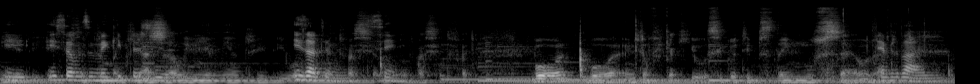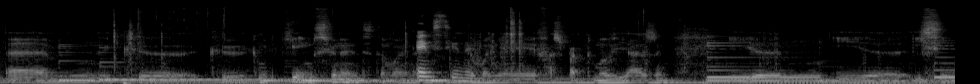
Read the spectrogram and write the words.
E, e, e somos uma equipa que haja alinhamento e, e o Exatamente, vai, ser, sim. vai sendo feito. Boa, boa. Então fica aqui o Secret Tips da emoção. É? é verdade. Um, que, que, que, é emocionante também. É? é emocionante. Também é, faz parte de uma viagem e, um, e, uh, e sim,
